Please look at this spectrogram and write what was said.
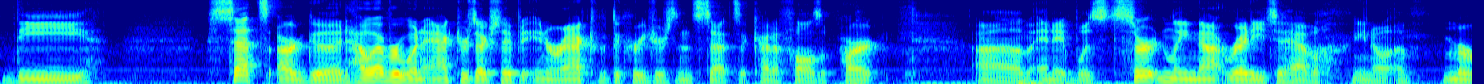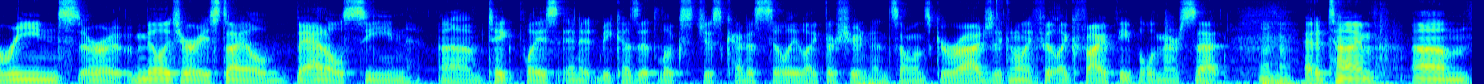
The sets are good. However, when actors actually have to interact with the creatures in sets, it kind of falls apart. Um, and it was certainly not ready to have a you know a marines or a military style battle scene um, take place in it because it looks just kind of silly like they're shooting in someone's garage they can only fit like five people in their set Mm-hmm. at a time um,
